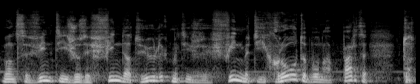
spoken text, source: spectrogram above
want ze vindt die Josephine, dat huwelijk met die Josephine, met die grote Bonaparte, dat,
